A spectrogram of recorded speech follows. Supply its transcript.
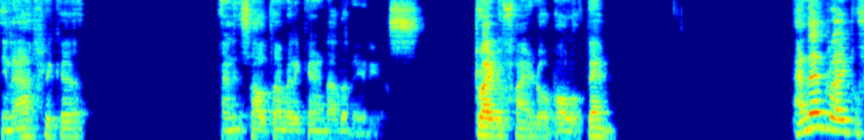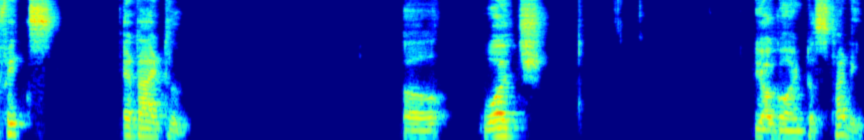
in Africa and in South America and other areas. Try to find out all of them. And then try to fix a title uh, which you're going to study.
